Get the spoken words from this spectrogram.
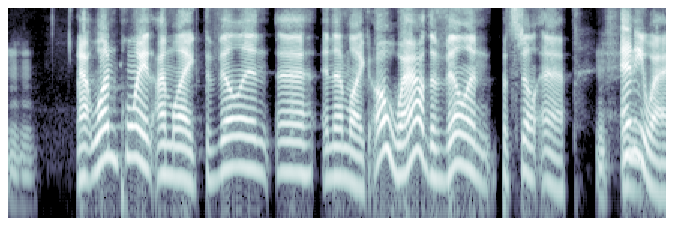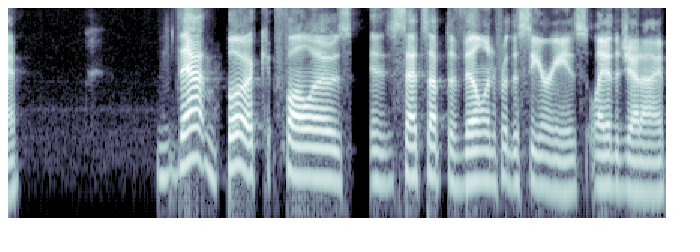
hmm At one point, I'm like the villain, eh, and then I'm like, oh wow, the villain, but still, eh. Mm-hmm. Anyway, that book follows and sets up the villain for the series, Light of the Jedi,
